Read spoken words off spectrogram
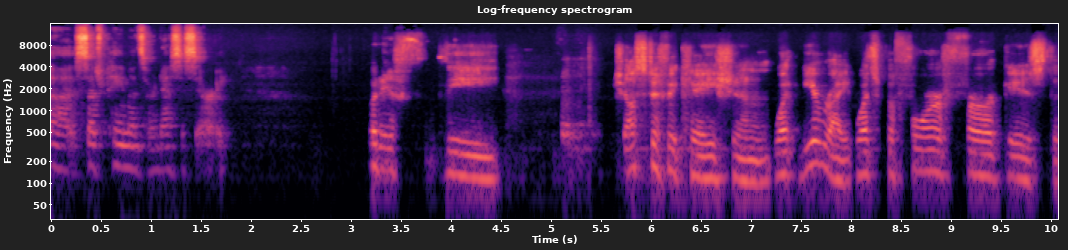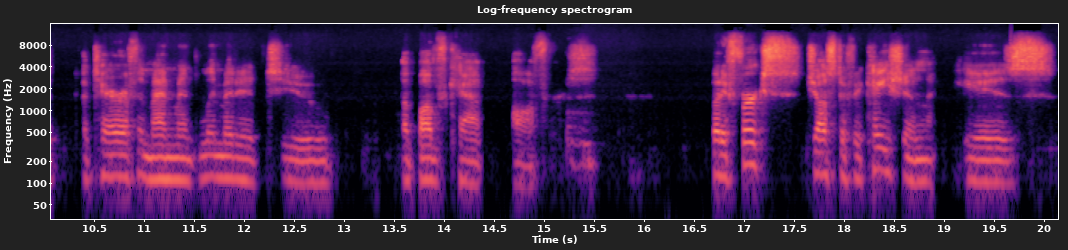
uh, such payments are necessary. But if the justification, what you're right, what's before FERC is the a tariff amendment limited to above cap offers. Mm -hmm. But if FERC's justification is,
